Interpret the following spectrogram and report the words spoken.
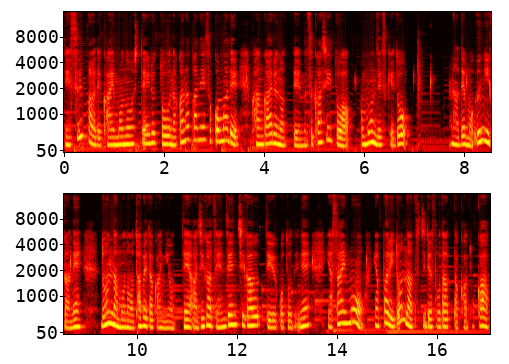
でスーパーで買い物をしているとなかなかねそこまで考えるのって難しいとは思うんですけどまあでもウニがね、どんなものを食べたかによって味が全然違うっていうことでね、野菜もやっぱりどんな土で育ったかとか、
